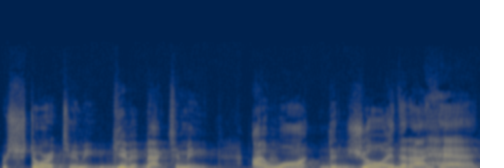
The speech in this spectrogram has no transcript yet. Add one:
restore it to me, give it back to me. I want the joy that I had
